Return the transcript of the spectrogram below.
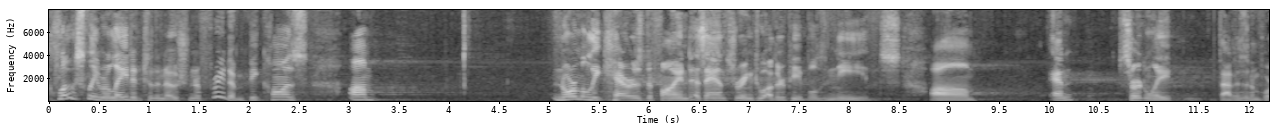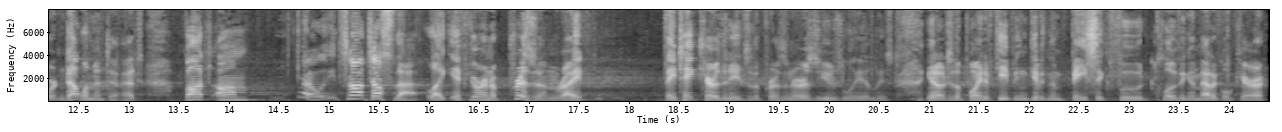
closely related to the notion of freedom because um, normally care is defined as answering to other people's needs. Um, and certainly that is an important element in it. But um, you know, it's not just that. Like if you're in a prison, right? They take care of the needs of the prisoners, usually at least, you know, to the point of keeping, giving them basic food, clothing, and medical care.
